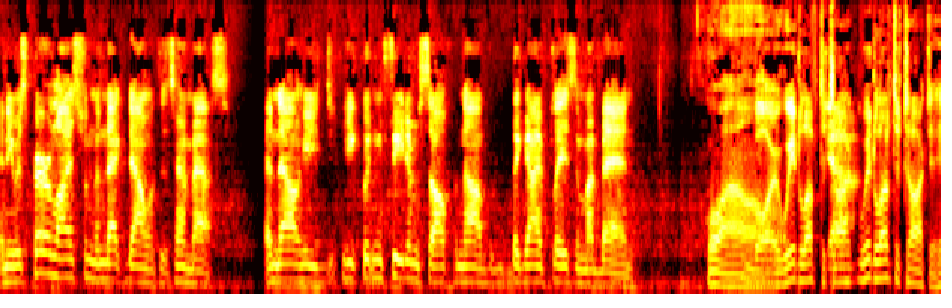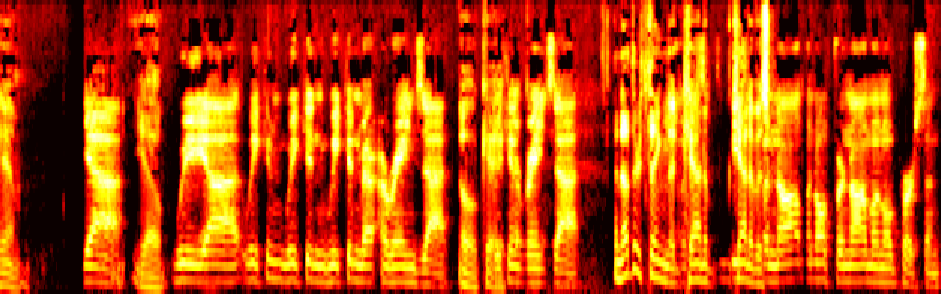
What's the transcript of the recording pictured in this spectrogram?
And he was paralyzed from the neck down with his MS. And now he he couldn't feed himself, and now the guy plays in my band. Wow. Boy, we'd love to Yeah. talk. We'd love to talk to him. Yeah, Yeah. we uh, we can we can we can arrange that. Okay. we can arrange that. Another thing that He's- canna- he's cannabis a phenomenal, phenomenal person.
